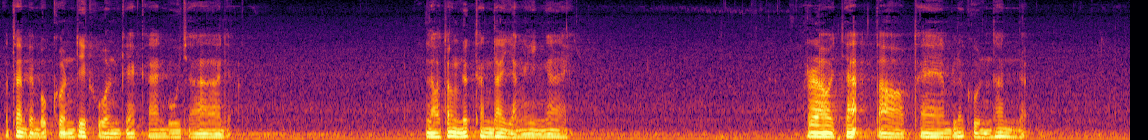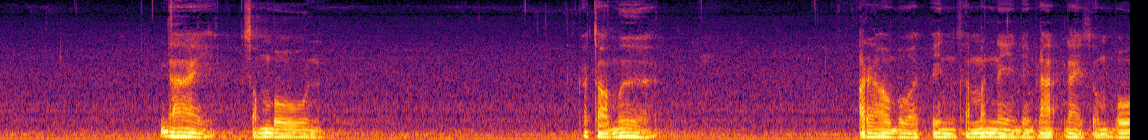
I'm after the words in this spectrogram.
เพราะท่านเป็นบุคคลที่ควรแก่การบูชาเนี่ยเราต้องนึกท่านได้อย่างง่ายๆเราจะตอบแทนพระคุณท่าน ได้สมบูรณ์ ก็ต่อเมื่อ เราบวชเป็นสัมมณเณรเป็นพระได้สมบู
